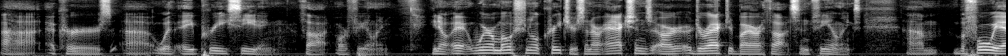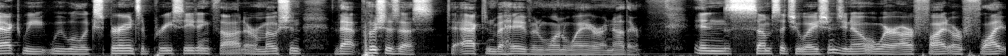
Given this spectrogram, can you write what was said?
uh, occurs uh, with a preceding thought or feeling. You know, eh, we're emotional creatures, and our actions are directed by our thoughts and feelings. Um, before we act, we, we will experience a preceding thought or emotion that pushes us to act and behave in one way or another. In some situations, you know, where our fight or flight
